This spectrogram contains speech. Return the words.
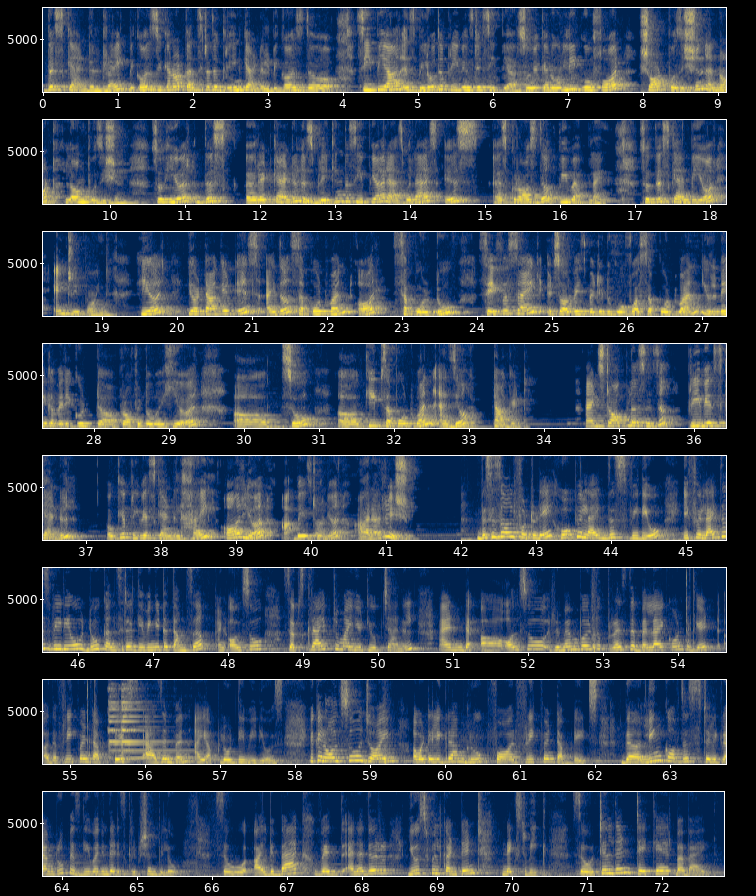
this candle right? Because you cannot consider the green candle because the CPR is below the previous day CPR so you can only go for short position and not long position. So here this uh, red candle is breaking the CPR as well as is has crossed the VWAP line so this can be your entry point here your target is either support 1 or support 2. Safer side it's always better to go for support 1. You will make a very good uh, profit over here. Uh, so uh, keep support 1 as your target. And stop loss is a previous candle okay previous candle high or your uh, based on your RR ratio. This is all for today. Hope you like this video. If you like this video, do consider giving it a thumbs up and also subscribe to my YouTube channel. And uh, also remember to press the bell icon to get uh, the frequent updates as and when I upload the videos. You can also join our Telegram group for frequent updates. The link of this Telegram group is given in the description below. So I'll be back with another useful content next week. So till then, take care. Bye bye.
